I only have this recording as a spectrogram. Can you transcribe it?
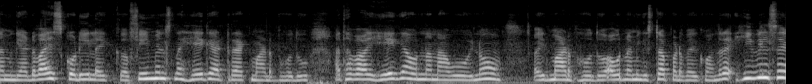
ನಮಗೆ ಅಡ್ವೈಸ್ ಕೊಡಿ ಲೈಕ್ ಫೀಮೇಲ್ಸ್ನ ಹೇಗೆ ಅಟ್ರ್ಯಾಕ್ಟ್ ಮಾಡಬಹುದು? ಅಥವಾ ಹೇಗೆ ಅವ್ರನ್ನ ನಾವು ಏನೋ ಇದು ಮಾಡಬಹುದು? ಅವ್ರು ನಮಗೆ ಇಷ್ಟಪಡಬೇಕು ಅಂದರೆ he will say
